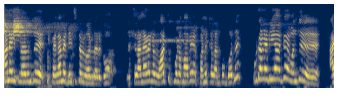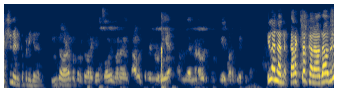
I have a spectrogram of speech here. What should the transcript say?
ஆணையத்துல இருந்து இப்ப எல்லாமே டிஜிட்டல் வேர்ல்ட்ல இருக்கும். சில நேரங்கள் வாட்ஸ்அப் மூலமாவே மனுக்கள் அனுப்பும்போது உடனடியாக வந்து ஆக்ஷன் எடுக்கப்படுகிறது. இந்த வழக்கை பொறுத்த வரைக்கும் கோவை காவல்துறையினுடைய அந்த நடவடிக்கை? இல்லைங்க கரெக்டா அதாவது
